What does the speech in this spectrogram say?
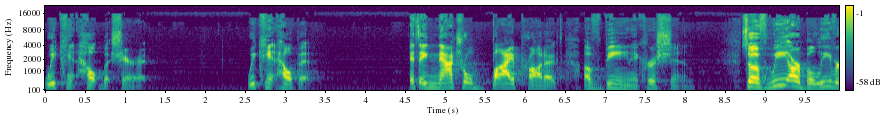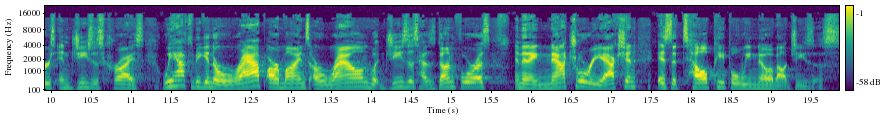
we can't help but share it. We can't help it. It's a natural byproduct of being a Christian. So, if we are believers in Jesus Christ, we have to begin to wrap our minds around what Jesus has done for us, and then a natural reaction is to tell people we know about Jesus.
